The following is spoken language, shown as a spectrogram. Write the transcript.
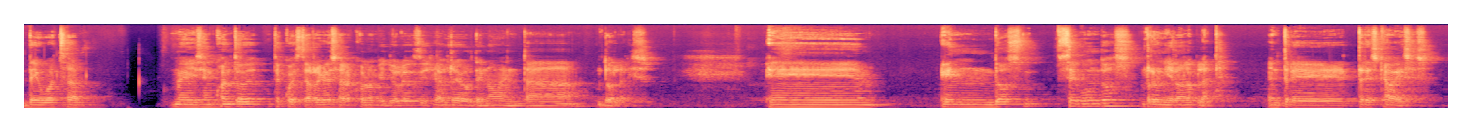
de WhatsApp, me dicen cuánto te cuesta regresar a Colombia. Yo les dije alrededor de 90 dólares. Eh, en dos segundos reunieron la plata entre tres cabezas.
